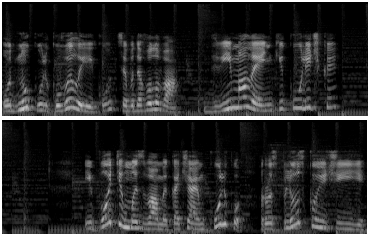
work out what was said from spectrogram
одну кульку велику, це буде голова, дві маленькі кулечки. І потім ми з вами качаємо кульку, розплюскуючи її,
